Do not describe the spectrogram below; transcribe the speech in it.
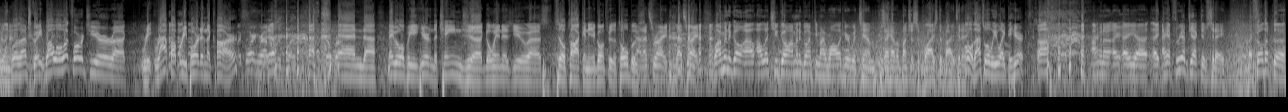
Really nice. Well, that's great. Well, we'll look forward to your uh, re- wrap-up report in the car. My boring wrap up report. No and uh, maybe we'll be hearing the change uh, go in as you uh, still talking and you're going through the toll booth. Yeah, that's right. That's right. well, I'm going to go. I'll, I'll let you go. I'm going to go empty my wallet here with Tim because I have a bunch of supplies to buy today. oh, that's what we like to hear. Uh, I'm gonna. I I, uh, I I have three objectives today. I filled up the.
